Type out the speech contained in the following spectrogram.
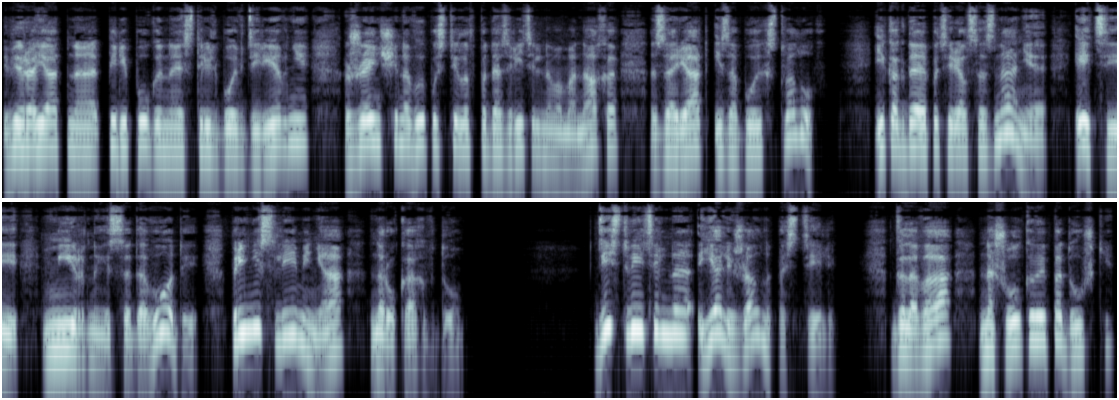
Вероятно, перепуганная стрельбой в деревне, женщина выпустила в подозрительного монаха заряд из обоих стволов. И когда я потерял сознание, эти мирные садоводы принесли меня на руках в дом. Действительно, я лежал на постели. Голова на шелковой подушке.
